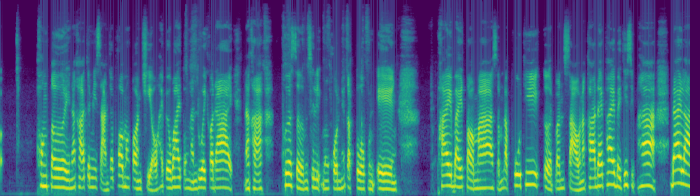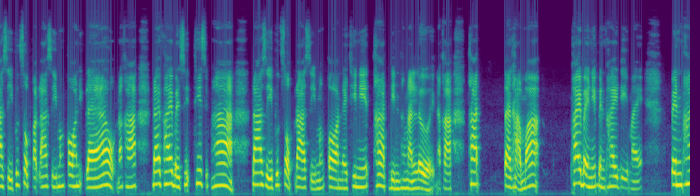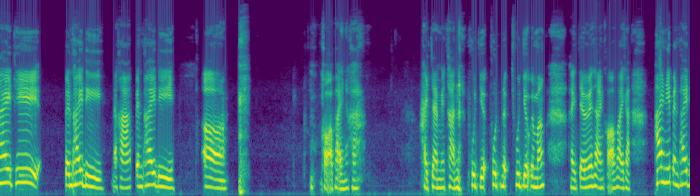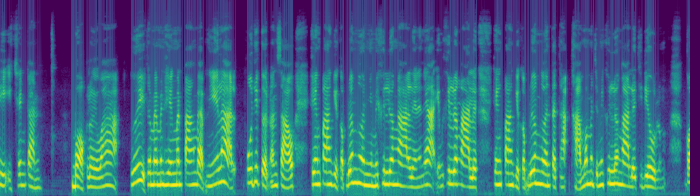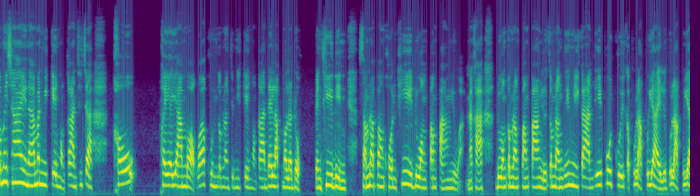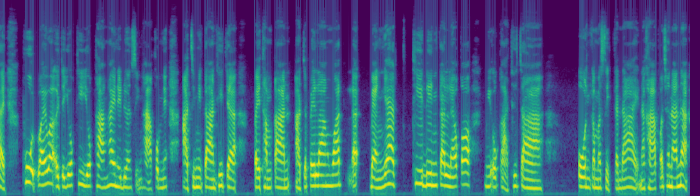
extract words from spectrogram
คลองเตยนะคะ จะมีศาลเจ้าพ่อมังกรเขียวให้ไปไหว้ตรงนั้นด้วยก็ได้นะคะ เพื่อเสริมสิริมงคลให้กับตัวคุณเอง ไพ่ใบต่อมาสำหรับผู้ที่เกิดวันเสาร์นะคะ ได้ไพ่ใบที่ 15 ได้ราศีพฤษภกับราศีมังกรอีกแล้วนะคะ ได้ไพ่ใบที่ 15 ราศีพฤษภราศีมังกรในที่นี้ธาตุดินทั้งนั้นเลยนะคะธาตุแต่ถามว่าไพ่ใบนี้เป็นไพ่ดีไหมเป็นไพ่ที่เป็นไพ่ดีนะคะ เป็นไพ่ดี เอ่อ ขออภัยนะคะ หายใจไม่ทัน พูดเยอะพูดเนอพูดเยอะไปมั้ง หายใจไม่ทันขออภัยค่ะ ไพ่นี้เป็นไพ่ดีอีกเช่นกัน บอกเลยว่าเฮ้ยทำไมมันเฮงมันปังแบบนี้ล่ะผู้ที่เกิดวันเสาร์เฮงปังเกี่ยวกับเรื่องเงินยังไม่ขึ้นเรื่องงานเลยนะเนี่ยยังไม่ขึ้นเรื่องงานเลยเฮงปังเกี่ยวกับเรื่องเงิน แต่ถาถามว่ามันจะไม่ขึ้นเรื่องงานเลยทีเดียว ก็ไม่ใช่นะ มันมีเกณฑ์ของการที่จะเขาพยายามบอกว่าคุณกำลังจะมีเกณฑ์ของการได้รับมรดก เป็นที่ดินสำหรับบางคนที่ดวงปังๆอยู่นะคะ ดวงกำลังปังๆ หรือกำลังที่มีการที่พูดคุยกับผู้หลักผู้ใหญ่หรือผู้หลักผู้ใหญ่ พูดไว้ว่าเออจะยกที่ยกทางให้ในเดือนสิงหาคมนี้อาจจะมีการที่จะไปทำการอาจจะไปรางวัดและแบ่งแยกที่ดินกันแล้วก็มีโอกาสที่จะโอนกรรมสิทธิ์กันได้นะคะ เพราะฉะนั้นน่ะ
